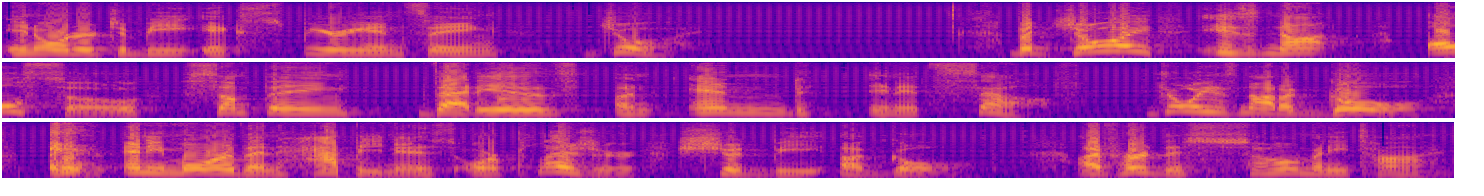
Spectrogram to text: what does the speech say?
in order to be experiencing joy. But joy is not also something that is an end in itself. Joy is not a goal any more than happiness or pleasure should be a goal. I've heard this so many times,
